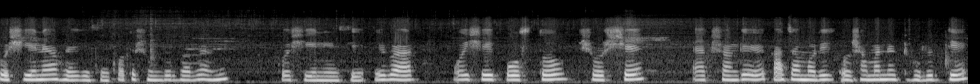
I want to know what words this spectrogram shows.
কষিয়ে নেওয়া হয়ে গেছে। কত সুন্দরভাবে আমি কষিয়ে নিয়েছি। এবার ওই সেই পোস্ত, সর্ষে একসঙ্গে কাঁচামরিচ ও সামান্য একটু হলুদ দিয়ে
